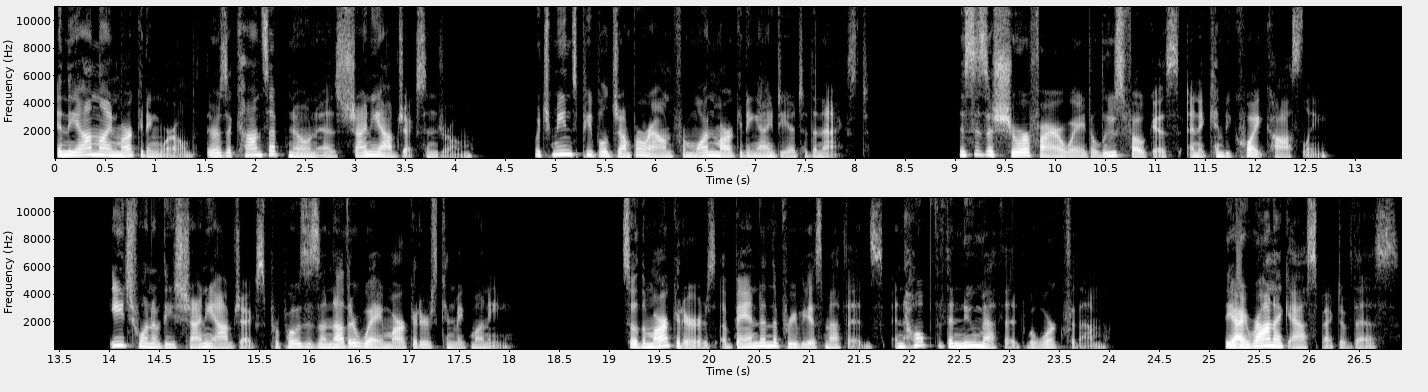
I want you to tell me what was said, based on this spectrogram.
In the online marketing world, there is a concept known as shiny object syndrome, which means people jump around from one marketing idea to the next. This is a surefire way to lose focus, and it can be quite costly. Each one of these shiny objects proposes another way marketers can make money. So the marketers abandon the previous methods and hope that the new method will work for them. The ironic aspect of this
